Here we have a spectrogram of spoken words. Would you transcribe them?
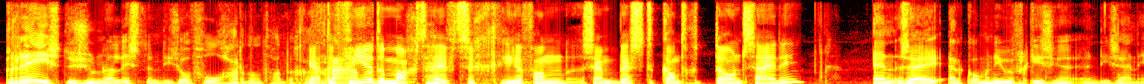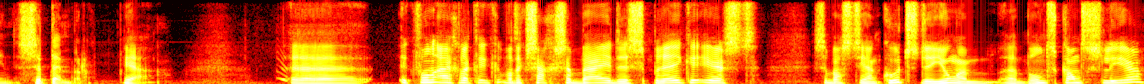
Prees de journalisten die zo volhardend hadden Ja, gegraven. de vierde macht heeft zich hiervan zijn beste kant getoond, zei hij. En zei er komen nieuwe verkiezingen en die zijn in september. Ja. Eh, ik vond eigenlijk, ik, wat ik zag ze beiden spreken. Eerst Sebastian Kurz, de jonge eh, bondskanselier.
